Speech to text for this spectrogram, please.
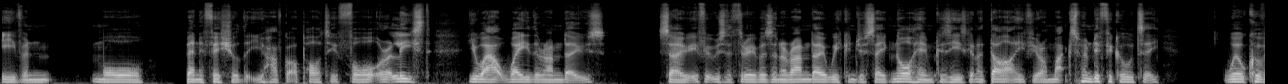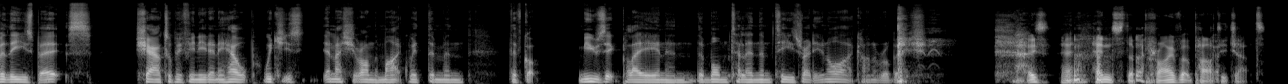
even more beneficial that you have got a party of four, or at least you outweigh the randos So if it was the three of us and a rando, we can just say ignore him because he's going to die if you're on maximum difficulty. We'll cover these bits. Shout up if you need any help, which is unless you're on the mic with them and they've got music playing and the mum telling them tea's ready and all that kind of rubbish. It's, uh, hence the private party chat.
